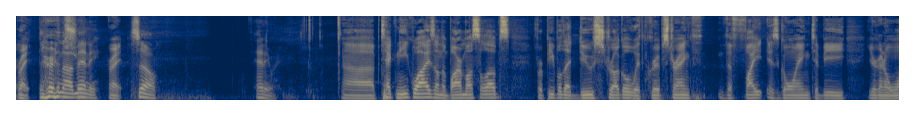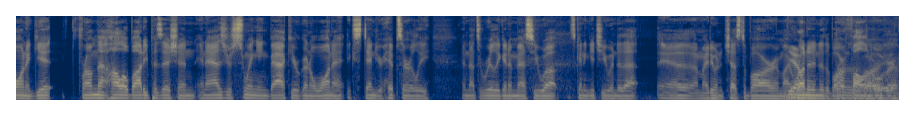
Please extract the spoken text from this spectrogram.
Right. There are not many. Right. So, anyway. Uh, technique wise on the bar muscle ups, for people that do struggle with grip strength, the fight is going to be you're going to want to get from that hollow body position. And as you're swinging back, you're going to want to extend your hips early. And that's really going to mess you up. It's going to get you into that. Uh, am I doing a chest to bar? Am I Yeah. running into the bar, Running into the falling bar, over? yeah.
